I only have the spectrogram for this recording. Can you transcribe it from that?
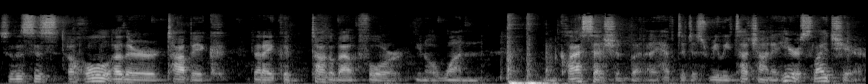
So this is a whole other topic that I could talk about for, you know, one in class session, but I have to just really touch on it here, SlideShare.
